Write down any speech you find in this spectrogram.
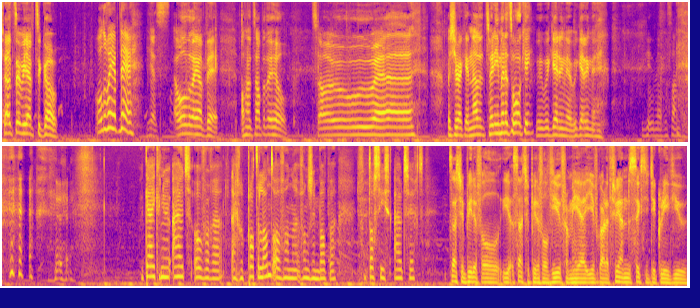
That's where we have to go. All the way up there? Yes, all the way up there. On the top of the hill. So, uh, what you reckon? Another 20 minutes walking? We, we're getting there, we're getting there. We're getting there for sunset. We kijken nu uit over uh, eigenlijk het platteland al van, uh, van Zimbabwe. Fantastisch uitzicht. Such a beautiful, such a beautiful view from here. You've got a 360 degree view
